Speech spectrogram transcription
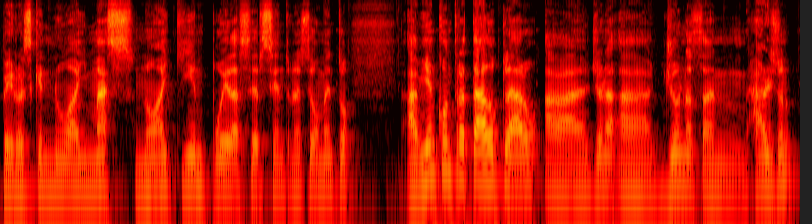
pero es que no hay más, no hay quien pueda ser centro en este momento habían contratado, claro, a, Jonathan Harrison.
